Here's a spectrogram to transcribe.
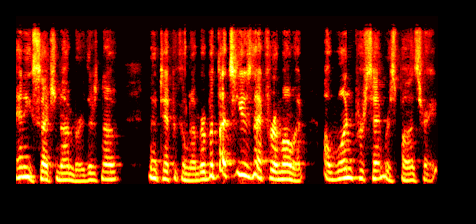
any such number. There's no, no typical number, but let's use that for a moment, a 1% response rate.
